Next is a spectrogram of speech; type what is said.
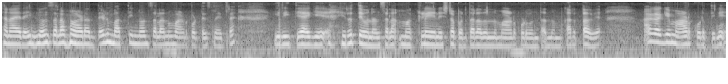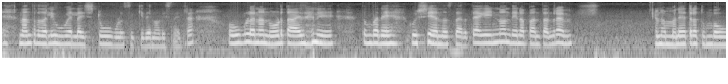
ಚೆನ್ನಾಗಿದೆ ಇನ್ನೊಂದು ಸಲ ಮಾಡು ಅಂತೇಳಿ ಮತ್ತೆ ಇನ್ನೊಂದು ಸಲನೂ ಮಾಡಿಕೊಟ್ಟೆ ಸ್ನೇಹಿತರೆ. ಈ ರೀತಿಯಾಗಿ ಇರುತ್ತೆ ಒಂದೊಂದು ಸಲ ಮಕ್ಕಳು ಏನು ಇಷ್ಟಪಡ್ತಾರೆ ಅದನ್ನು ಮಾಡಿಕೊಡುವಂಥದ್ದು ನಮ್ಮ ಕರ್ತವ್ಯ. ಹಾಗಾಗಿ ಮಾಡಿಕೊಡ್ತೀನಿ. ನಂತರದಲ್ಲಿ ಹೂವೆಲ್ಲ ಇಷ್ಟು ಹೂಗಳು ಸಿಕ್ಕಿದೆ ನೋಡಿ ಸ್ನೇಹಿತರೆ. ಹೂಗಳನ್ನು ನೋಡ್ತಾ ಇದ್ರೇ ತುಂಬಾ ಖುಷಿ ಅನ್ನಿಸ್ತಾ ಇರುತ್ತೆ. ಹಾಗೆ ಇನ್ನೊಂದು ಏನಪ್ಪ ಅಂತಂದರೆ ನಮ್ಮ ಮನೆ ಹತ್ರ ತುಂಬ ಹೂ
